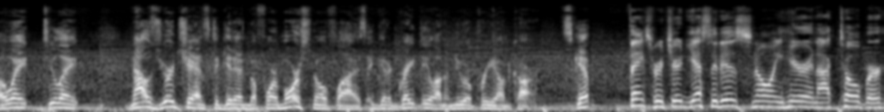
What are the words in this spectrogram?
Oh wait, too late. Now's your chance to get in before more snow flies and get a great deal on a newer pre-owned car. Skip? Thanks, Richard. Yes, it is snowing here in October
